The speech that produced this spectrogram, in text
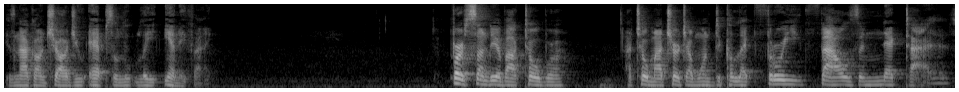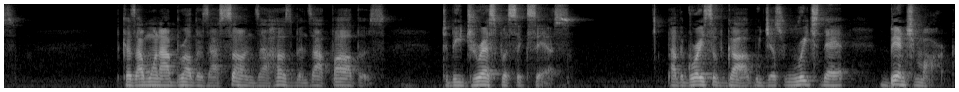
It's not going to charge you absolutely anything. First Sunday of October, I told my church I wanted to collect 3,000 neckties because I want our brothers, our sons, our husbands, our fathers to be dressed for success. By the grace of God, we just reached that benchmark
